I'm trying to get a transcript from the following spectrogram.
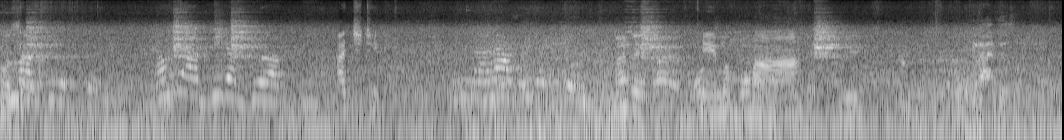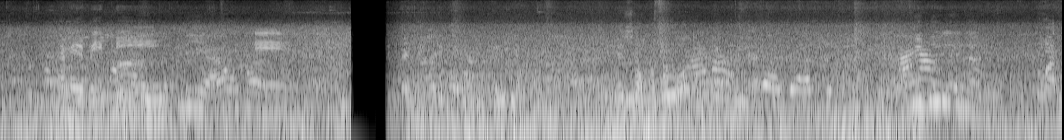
हो सकता अच्छा ठीक ये मम्मा है मेरे बेबी तो आज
